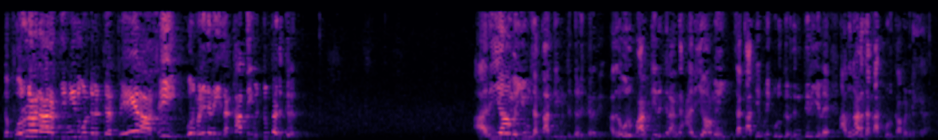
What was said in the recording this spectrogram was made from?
இந்த பொருளாதாரத்தின் மீது கொண்டிருக்கிற பேராசை ஒரு மனிதனை சக்காத்தை விட்டு தடுக்கிறது. அறியாமையும் ஜக்காத்தை விட்டு தடுக்கிறது. அதுல ஒரு பார்ட்டி இருக்கிறாங்க அறியாமை. ஜக்காத் எப்படி கொடுக்கிறதுன்னு தெரியல. அதனால ஜக்காத் கொடுக்காம இருக்கிறார்.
